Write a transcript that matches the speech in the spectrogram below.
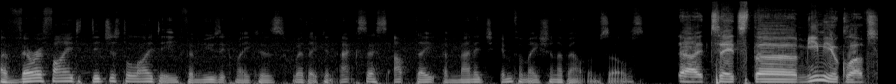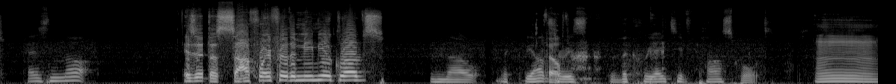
a verified digital ID for music makers where they can access, update, and manage information about themselves. Uh, I'd say it's the Mimu gloves. There's not. Is it the software for the Mimu gloves? No. The, the answer is the Creative Passport. Hmm.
